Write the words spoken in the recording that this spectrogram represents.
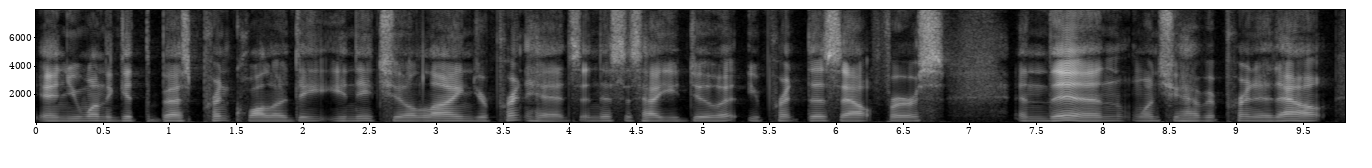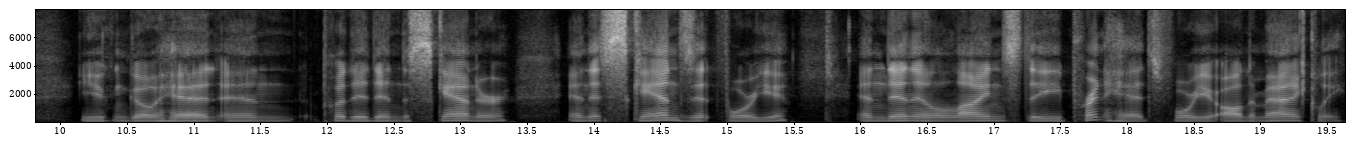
and you want to get the best print quality you need to align your print heads and this is how you do it. You print this out first and then once you have it printed out you can go ahead and put it in the scanner and it scans it for you and then it aligns the print heads for you automatically.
